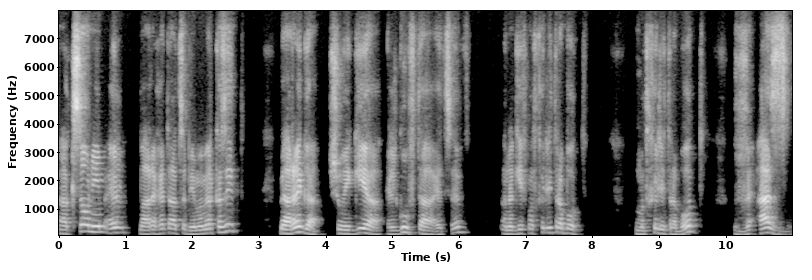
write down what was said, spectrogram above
האקסונים אל מערכת העצבים המרכזית. מהרגע שהוא הגיע אל גוף תא העצב, הנגיף מתחיל להתרבות. הוא מתחיל להתרבות, ואז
